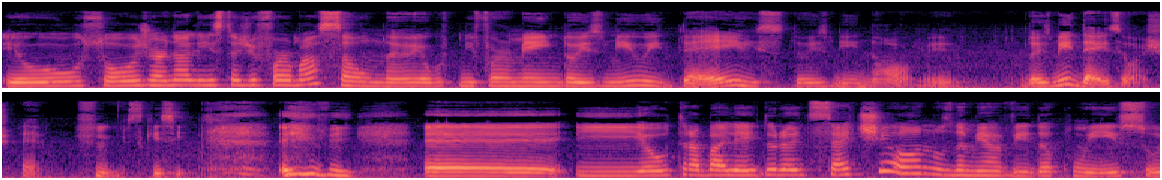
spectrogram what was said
eu sou jornalista de formação, né? Eu me formei em 2010, 2009, 2010 eu acho, é. Esqueci. Enfim. É, e eu trabalhei durante sete anos da minha vida com isso.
